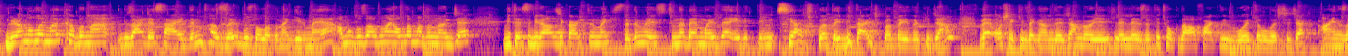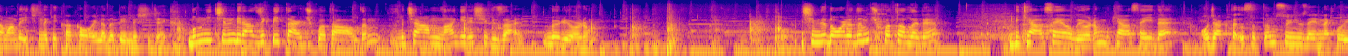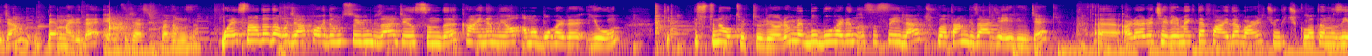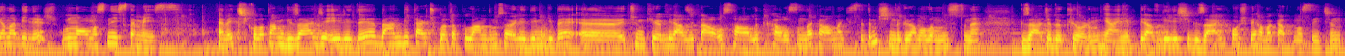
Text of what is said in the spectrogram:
Granolamı kabına güzelce serdim. Hazır buzdolabına girmeye. Ama buzdolabına yollamadan önce vitesi birazcık arttırmak istedim ve üstüne benmaride erittiğim siyah çikolatayı, bitter çikolatayı dökeceğim ve o şekilde göndereceğim. Böylelikle lezzeti çok daha farklı bir boyuta ulaşacak. Aynı zamanda içindeki kakaoyla da birleşecek. Bunun için birazcık bitter çikolata aldım. Bıçağımla gelişi güzel bölüyorum. Şimdi doğradığım çikolataları bir kaseye alıyorum. Bu kaseyi de ocakta ısıttığım suyun üzerine koyacağım. Benmari'de eriteceğiz çikolatamızı. Bu esnada da ocağa koyduğum suyum güzelce ısındı. Kaynamıyor ama buharı yoğun. Üstüne oturtuyorum ve bu buharın ısısıyla çikolatam güzelce eriyecek. Ee, ara ara çevirmekte fayda var çünkü çikolatanız yanabilir. Bunun olmasını istemeyiz. Evet çikolatam güzelce eridi. Ben bitter çikolata kullandım söylediğim gibi. Ee, çünkü birazcık daha o sağlık havasında kalmak istedim. Şimdi granolamın üstüne güzelce döküyorum. Yani biraz gelişi güzel, hoş bir hava katması için.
